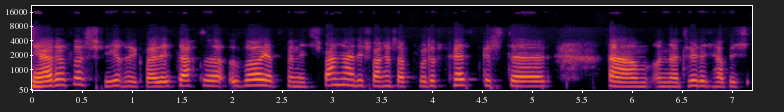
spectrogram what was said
Ja, das war schwierig, weil ich dachte, so, jetzt bin ich schwanger, die Schwangerschaft wurde festgestellt. Ähm, und natürlich habe ich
